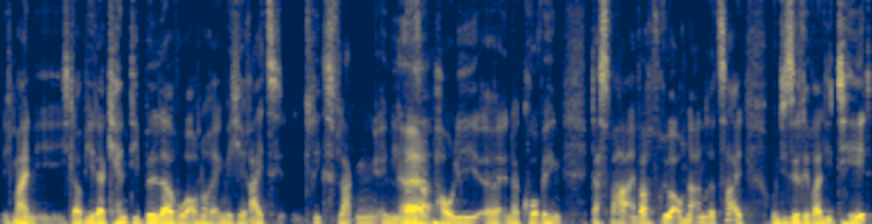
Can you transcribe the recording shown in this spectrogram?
ich meine, ich glaube, jeder kennt die Bilder, wo auch noch irgendwelche Reichskriegsflaggen irgendwie Ja, bei ja. St. Pauli äh, in der Kurve hingen. Das war einfach früher auch eine andere Zeit. Und diese Rivalität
